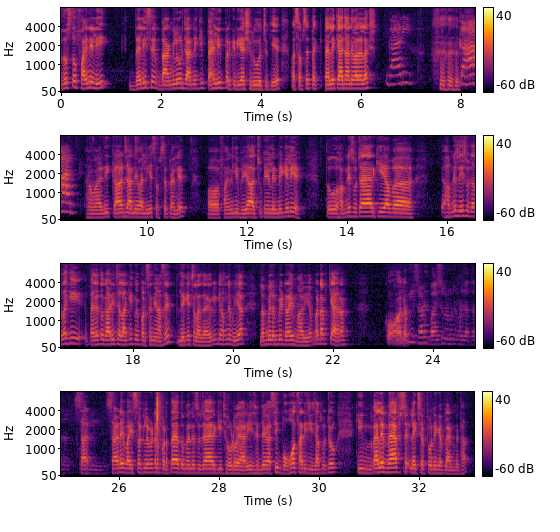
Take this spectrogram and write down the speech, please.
तो दोस्तों फाइनली दिल्ली से बैंगलोर जाने की पहली प्रक्रिया शुरू हो चुकी है। और सबसे पहले क्या जाने वाला है लक्ष्य गाड़ी। कार। हमारी कार जाने वाली है सबसे पहले। और फाइनली भैया आ चुके हैं लेने के लिए। तो हमने सोचा यार कि अब हमने ये सोचा था कि पहले तो गाड़ी चला के कोई पर्सन यहाँ से लेके चला जाएगा क्योंकि हमने भैया लंबी लंबी ड्राइव मारी है। बट अब क्या है ना कौन साढ़े बाईस सौ किलोमीटर पड़ता है तो मैंने सोचा यार कि छोड़ो यार ये झंझट वैसी बहुत सारी चीज़ आप सोचो कि पहले मैं लाइक शिफ्ट होने के प्लान में था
